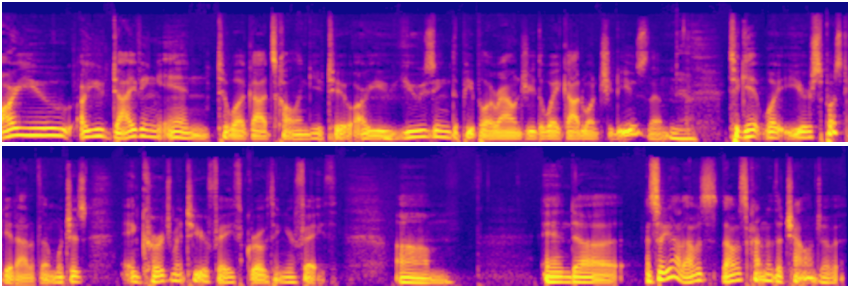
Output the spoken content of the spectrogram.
are you are you diving in to what God's calling you to? Are you using the people around you the way God wants you to use them? Yeah. To get what you're supposed to get out of them, which is encouragement to your faith, growth in your faith. Um and uh and so yeah, that was that was kind of the challenge of it.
